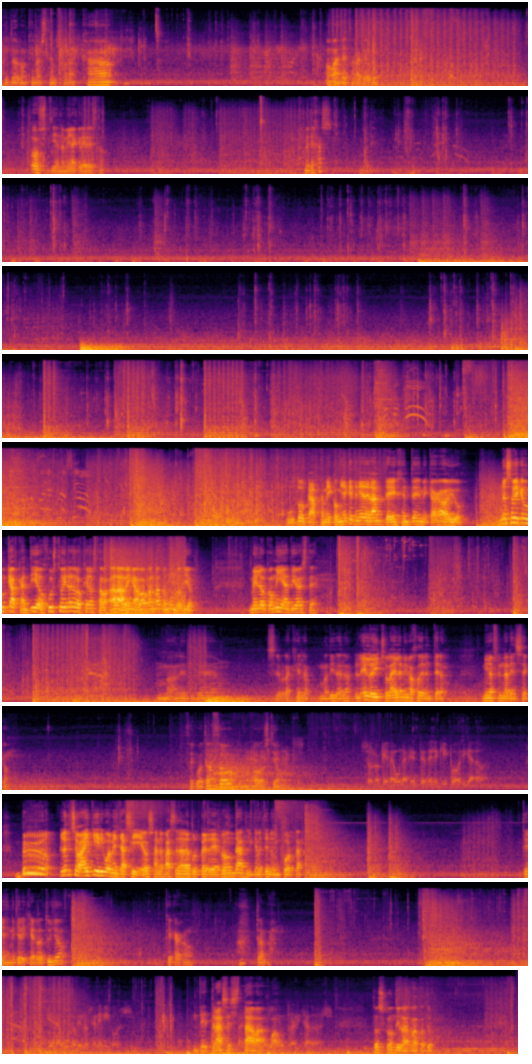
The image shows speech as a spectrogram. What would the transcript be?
Ojito con que no estén por acá. Vamos a hacer esto rápido, tú. Hostia, no me voy a creer esto. ¿Me dejas? Puto Kafka, me comía que tenía delante, eh, gente, me cagaba vivo. No sabía que era un Kafka, tío, justo era de los que no estaba. Hala, venga, va a palmar todo el mundo, tío. Me lo comía, tío, este. Vale, bien. Sí, la verdad es que la maldita L. Eh, lo he dicho, la L me iba a joder entera. Me iba a frenar en seco. C4azo. Hostia. Solo queda un agente del equipo aliado. Brrr. Lo he dicho, hay que ir igualmente así, ¿eh? O sea, no pasa nada por perder rondas, literalmente no importa. Tienes que meter a la izquierda el tuyo. Qué cagado. ¡Ah! Trampa. Queda uno de los enemigos. Detrás estaba, wow. Has escondido la rata, tú.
